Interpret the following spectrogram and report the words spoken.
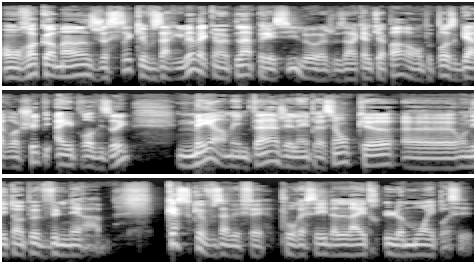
On recommence. Je sais que vous arrivez avec un plan précis. Là. Je veux dire, quelque part, on peut pas se garrocher puis improviser. Mais en même temps, j'ai l'impression que euh, est un peu vulnérable. Qu'est-ce que vous avez fait pour essayer de l'être le moins possible?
